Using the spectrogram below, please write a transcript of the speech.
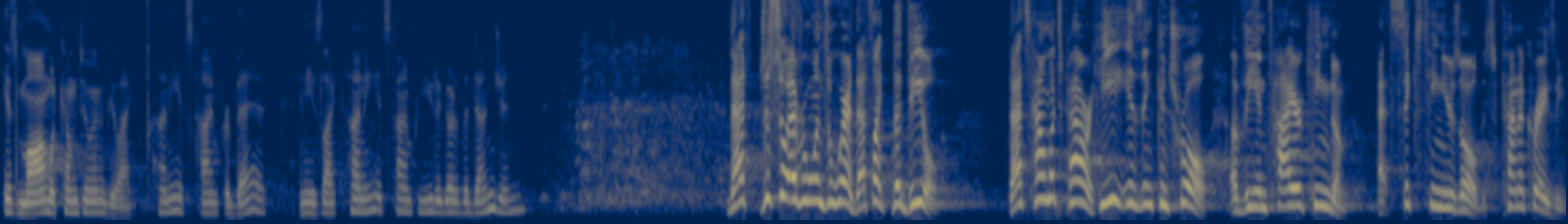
his mom would come to him and be like, honey, it's time for bed. And he's like, honey, it's time for you to go to the dungeon. that's just so everyone's aware, that's like the deal. That's how much power. He is in control of the entire kingdom at 16 years old. It's kind of crazy.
